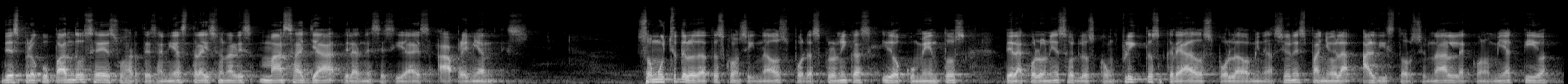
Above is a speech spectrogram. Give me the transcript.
despreocupándose de sus artesanías tradicionales más allá de las necesidades apremiantes. Son muchos de los datos consignados por las crónicas y documentos de la colonia sobre los conflictos creados por la dominación española al distorsionar la economía activa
